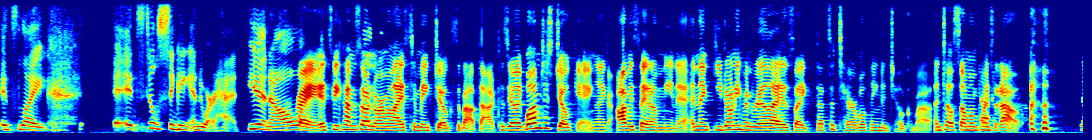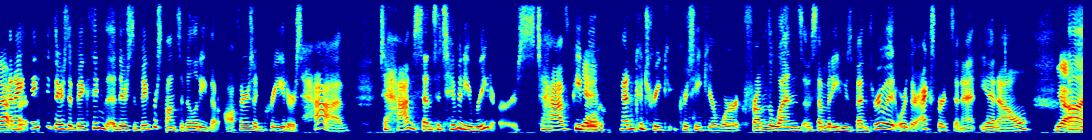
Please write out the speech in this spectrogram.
it's like it's still sinking into our head you know Right. It's become so normalized to make jokes about that because you're like, well, I'm just joking. Like, obviously, I don't mean it. And then you don't even realize, like, that's a terrible thing to joke about until someone points it out. That and I think that there's a big thing that there's a big responsibility that authors and creators have to have sensitivity readers, to have people Yeah. who can critique critique your work from the lens of somebody who's been through it or they're experts in it, you know. yeah. Um,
